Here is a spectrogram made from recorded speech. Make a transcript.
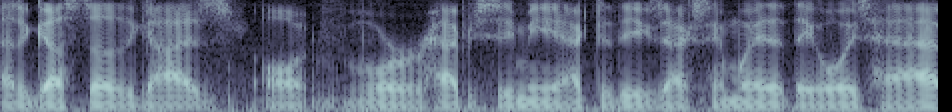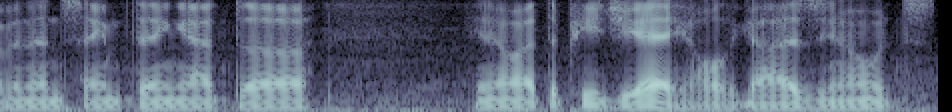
at Augusta the guys all were happy to see me acted the exact same way that they always have, and then same thing at uh, you know at the PGA. All the guys, you know, it's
